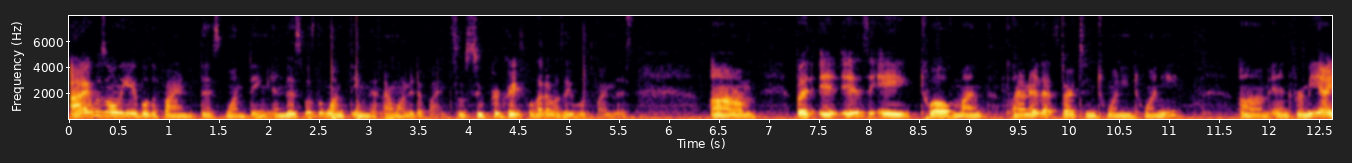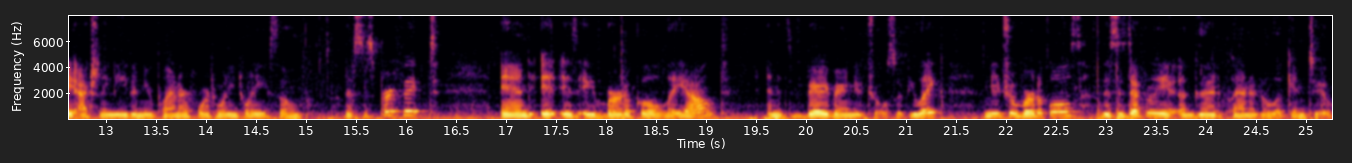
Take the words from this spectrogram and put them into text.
I was only able to find this one thing and this was the one thing that I wanted to find. So super grateful that I was able to find this. Um, but it is a 12 month planner that starts in 2020. Um, and for me, I actually need a new planner for 2020, so this is perfect and it is a vertical layout and it's very very neutral. So if you like neutral verticals this is definitely a good planner to look into.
